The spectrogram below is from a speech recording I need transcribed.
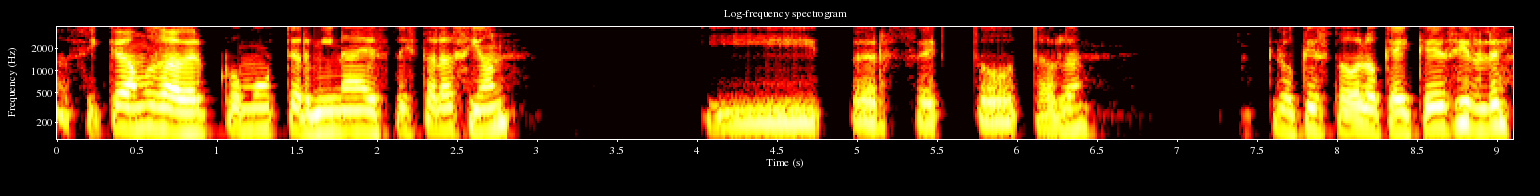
Así que vamos a ver cómo termina esta instalación. Y perfecto, tabla. Creo que es todo lo que hay que decirle.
